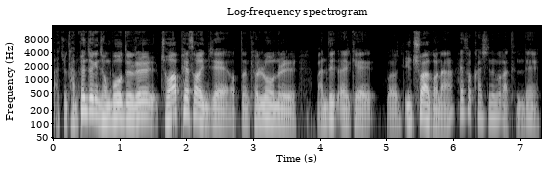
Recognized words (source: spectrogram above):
아주 단편적인 정보들을 조합해서 이제 어떤 결론을 만들 이렇게 뭐 유추하거나 해석하시는 것 같은데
